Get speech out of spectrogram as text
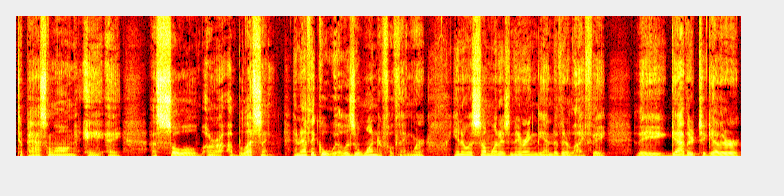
to pass along a, a a soul or a blessing. An ethical will is a wonderful thing where you know, as someone is nearing the end of their life, they they gather together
